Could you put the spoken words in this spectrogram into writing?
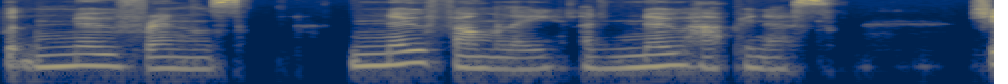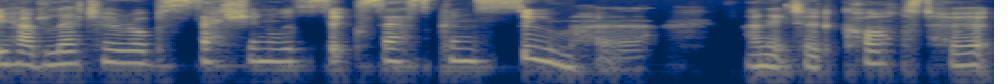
but no friends, no family, and no happiness. She had let her obsession with success consume her, and it had cost her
